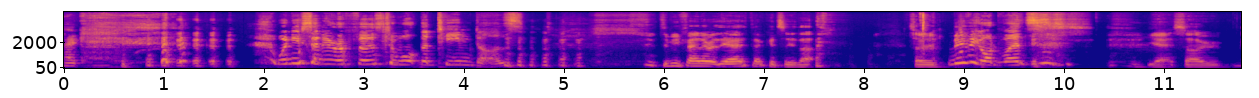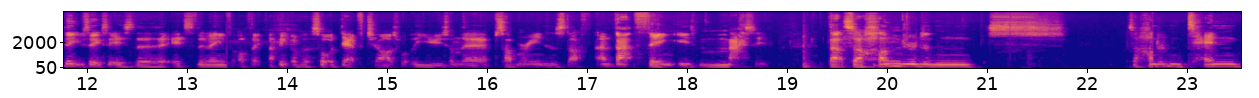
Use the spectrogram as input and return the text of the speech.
Okay. when you said it refers to what the team does, to be fair, they're yeah, I could see that. So moving onwards. yeah, so Deep Six is the it's the name of the, I think of the sort of depth charge what they use on their submarines and stuff, and that thing is massive. That's a hundred and it's a hundred and ten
